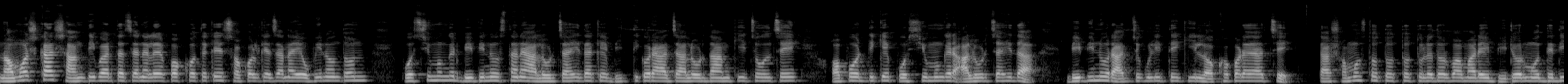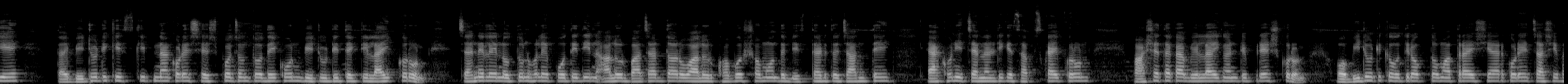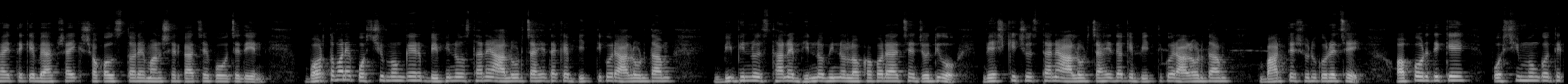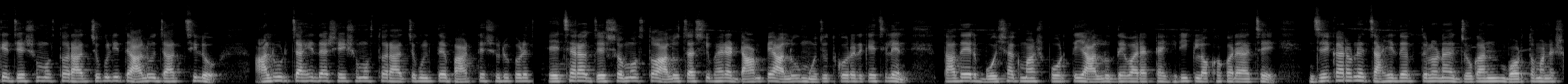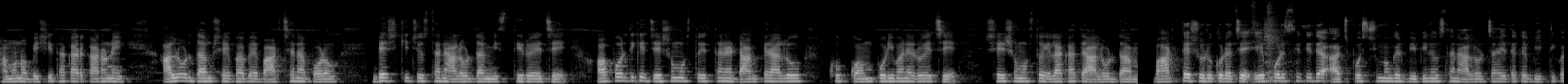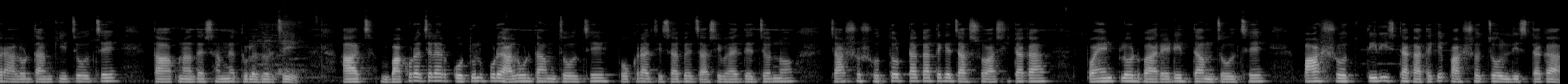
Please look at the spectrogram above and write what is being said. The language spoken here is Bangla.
নমস্কার শান্তিবার্তা চ্যানেলের পক্ষ থেকে সকলকে জানাই অভিনন্দন। পশ্চিমবঙ্গের বিভিন্ন স্থানে আলুর চাহিদাকে ভিত্তি করে আজ আলুর দাম কী চলছে? অপরদিকে পশ্চিমবঙ্গের আলুর চাহিদা বিভিন্ন রাজ্যগুলিতে কি লক্ষ্য করা যাচ্ছে? তার সমস্ত তথ্য তুলে ধরবো আমার এই ভিডিওর মধ্যে দিয়ে। তাই ভিডিওটিকে স্কিপ না করে শেষ পর্যন্ত দেখুন, ভিডিওটিতে একটি লাইক করুন। চ্যানেলে নতুন হলে প্রতিদিন আলুর বাজার দর ও আলুর খবর সম্বন্ধে বিস্তারিত জানতে এখনই চ্যানেলটিকে সাবস্ক্রাইব করুন। পাশে থাকা বেল আইকনটি প্রেস করুন ও ভিডিওটিকে অতিরিক্ত মাত্রায় শেয়ার করে চাষি ভাই থেকে ব্যবসায়িক সকল স্তরে মানুষের কাছে পৌঁছে দিন। বর্তমানে পশ্চিমবঙ্গের বিভিন্ন স্থানে আলুর চাহিদাকে ভিত্তি করে আলুর দাম বিভিন্ন স্থানে ভিন্ন ভিন্ন লক্ষ্য করা আছে, যদিও বেশ কিছু স্থানে আলুর চাহিদাকে ভিত্তি করে আলুর দাম বাড়তে শুরু করেছে। অপরদিকে পশ্চিমবঙ্গ থেকে যে সমস্ত রাজ্যগুলিতে আলু যাচ্ছিল, আলুর চাহিদা সেই সমস্ত রাজ্যগুলিতে বাড়তে শুরু করেছে। এছাড়াও যে সমস্ত আলু চাষি ভাইরা ডাম্পে আলু মজুত করে রেখেছিলেন, তাদের বৈশাখ মাস পড়তেই আলু দেওয়ার একটা হিরিক লক্ষ্য করা আছে। যে কারণে চাহিদার তুলনায় যোগান বর্তমানে সামান্য বেশি থাকার কারণে আলুর দাম সেভাবে বাড়ছে না, বরং বেশ কিছু স্থানে আলুর দাম স্থির রয়েছে। অপরদিকে যে সমস্ত স্থানে ডাম্পের আলু খুব কম পরিমাণে রয়েছে সেই সমস্ত এলাকাতে আলুর দাম বাড়তে শুরু করেছে। এ পরিস্থিতিতে আজ পশ্চিমবঙ্গের বিভিন্ন স্থানে আলুর চাহিদাকে ভিত্তি করে আলুর দাম কী চলছে, তা আপনাদের সামনে তুলে ধরছি। আজ বাঁকুড়া জেলার কতুলপুরে আলুর দাম চলছে। পোকরাজ হিসাবে চাষি ভাইদের জন্য চারশো সত্তর টাকা থেকে চারশো আশি টাকা। পয়েন্ট লোড বা রেডির দাম চলছে পাঁচশো তিরিশ টাকা থেকে পাঁচশো চল্লিশ টাকা।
